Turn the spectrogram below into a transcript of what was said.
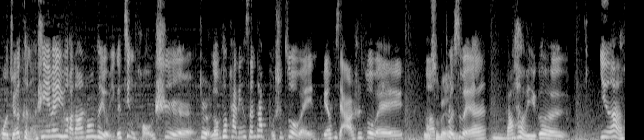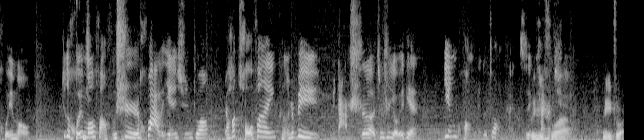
我觉得可能是因为预告当中的有一个镜头是，就是罗伯特·帕丁森他不是作为蝙蝠侠，而是作为呃布布鲁斯韦恩然后他有一个阴暗回眸。这个回眸 仿佛是化了烟熏妆，然后头发呢可能是被雨打湿了，就是有一点癫狂的那个状态，所我跟你以看上去说啊，没准儿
